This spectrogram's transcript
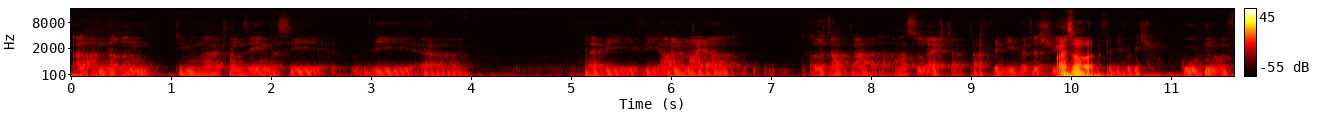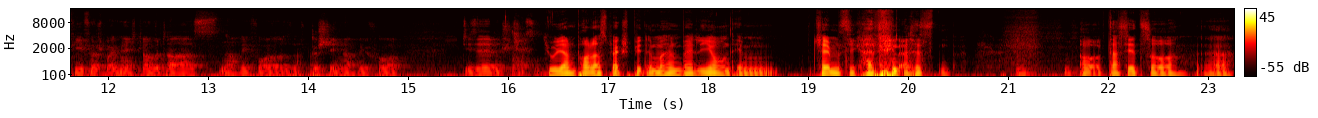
alle anderen, die müssen halt dann sehen, dass sie wie, äh, äh, wie, wie Arne Meyer, also da, da hast du recht, da, für die wird es schwierig. Also, für die wirklich guten und vielversprechenden, ich glaube, da ist nach wie vor, also bestehen nach wie vor dieselben Chancen. Julian Pollersbeck spielt immerhin bei Lyon, dem Champions League Halbfinalisten. Aber ob das jetzt so ja,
